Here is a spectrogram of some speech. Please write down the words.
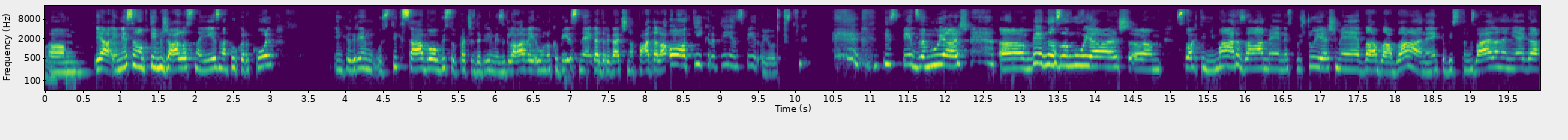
Um, ja, in jaz sem ob tem žalostna, jezna, kako koli. In ko grem v stik s sabo, v bistvu pač, da grem iz glave, uno, ki bi jaz njega drugače napadala, o, ti kretin, spet, ojoj. Ti spet zamujaš, um, vedno zamujaš, um, sploh ti ni mar za me, ne spoštuješ me, bla, bla, bla, ne, ki bi se tam zlajala na njega.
